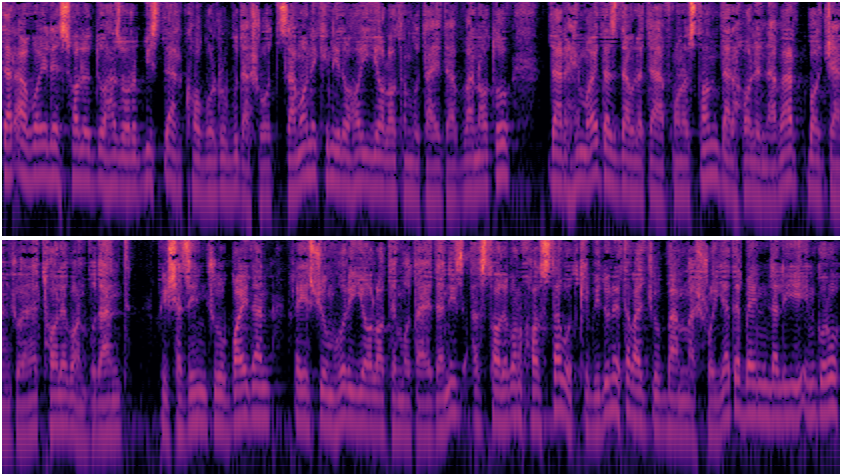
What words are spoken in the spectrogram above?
در اوایل سال 2020 در کابل رو بوده شد. زمانی که نیروهای ایالات متحده و ناتو در حمایت از دولت افغانستان در حال نبرد با جنگجویان طالبان بودند. پیش از این جو بایدن رئیس جمهور ایالات متحده نیز از طالبان خواسته بود که بدون توجه به مشروعیت بین این گروه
